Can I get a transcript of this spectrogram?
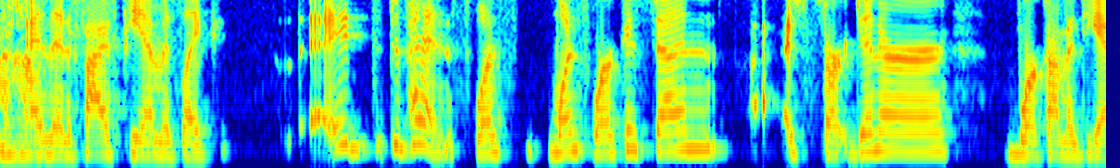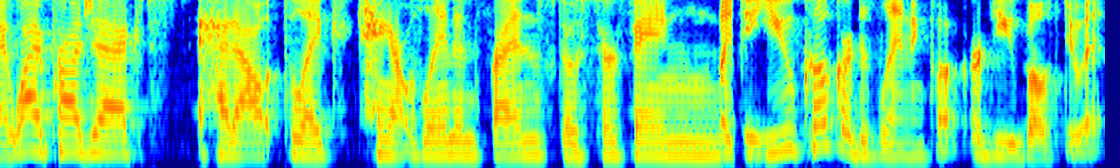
Uh-huh. And then 5 p.m. is like, it depends. Once once work is done, I start dinner, work on a DIY project, head out to like hang out with Landon friends, go surfing. Wait, do you cook or does Landon cook, or do you both do it?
